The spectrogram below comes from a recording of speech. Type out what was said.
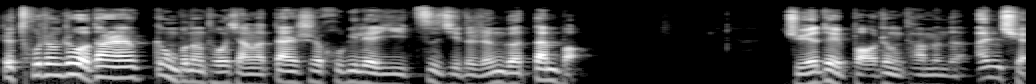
这屠城之后，当然更不能投降了。但是忽必烈以自己的人格担保，绝对保证他们的安全。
